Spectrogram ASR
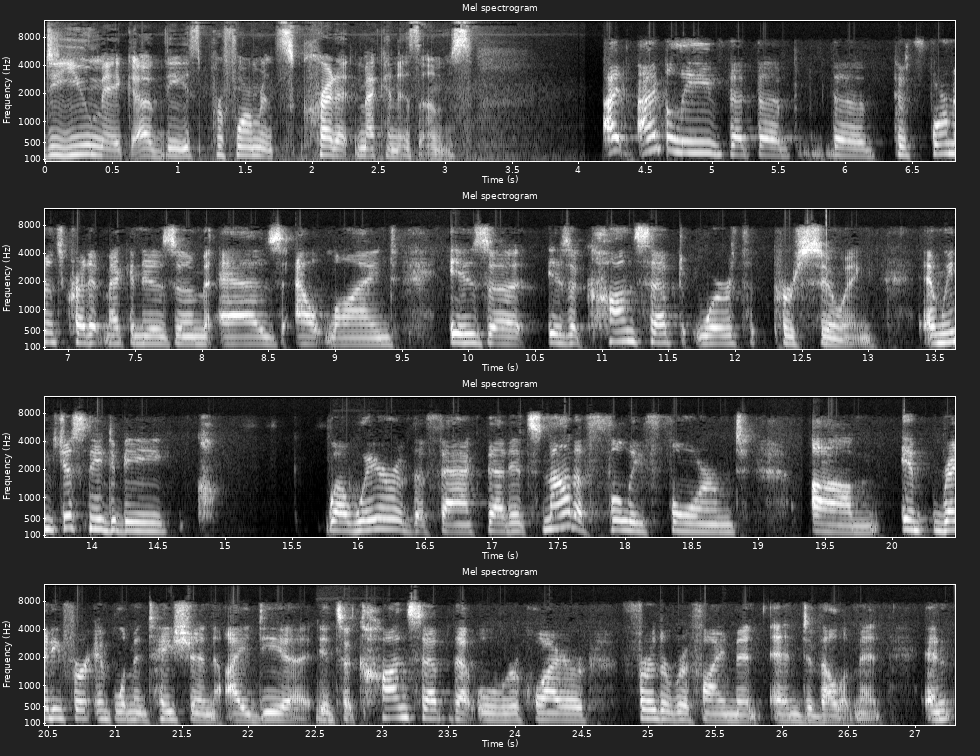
do you make of these performance credit mechanisms? I, I, believe that the the performance credit mechanism, as outlined, is a is a concept worth pursuing, and we just need to be well aware of the fact that it's not a fully formed, um, ready for implementation idea. It's a concept that will require further refinement and development. And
